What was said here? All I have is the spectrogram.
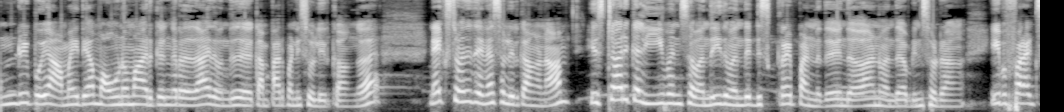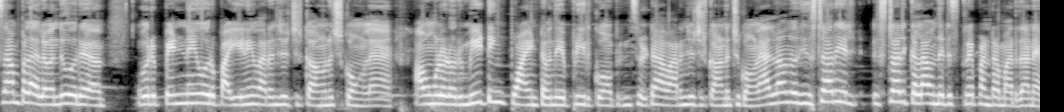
ஒன்றி போய் அமைதியாக மௌனமாக இருக்குங்கிறது தான் இது வந்து கம்பேர் பண்ணி சொல்லியிருக்காங்க. நெக்ஸ்ட் வந்து இது என்ன சொல்லியிருக்காங்கன்னா ஹிஸ்டாரிக்கல் ஈவெண்ட்ஸை வந்து இது வந்து டிஸ்கிரைப் பண்ணுது இந்த ஏர்ன் வந்து அப்படின்னு சொல்கிறாங்க இப்போ ஃபார் எக்ஸாம்பிள் அதில் வந்து ஒரு ஒரு பெண்ணையும் ஒரு பையனையும் வரைஞ்சி வச்சுருக்காங்கன்னு வச்சுக்கோங்களேன். அவங்களோட ஒரு மீட்டிங் பாயிண்ட் வந்து எப்படி இருக்கும் அப்படின்னு சொல்லிட்டு வரைஞ்சி வச்சிருக்காங்கன்னு வச்சுக்கோங்களேன். அதெல்லாம் வந்து ஒரு ஹிஸ்டாரியல் ஹிஸ்டாரிக்கலாக வந்து டிஸ்கிரைப் பண்ணுற மாதிரி தானே.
